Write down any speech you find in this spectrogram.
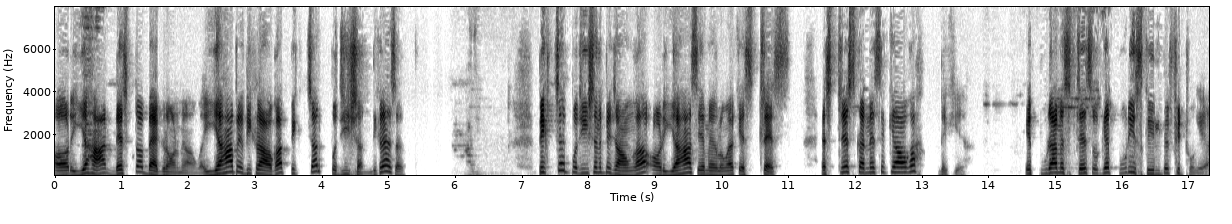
और यहाँ डेस्कटॉप बैकग्राउंड में आऊँगा। यहाँ पे दिख रहा होगा पिक्चर पोजीशन दिख रहा है सर पिक्चर पोजीशन पे जाऊँगा और यहाँ से मैं लूँगा कि स्ट्रेस स्ट्रेस करने से क्या होगा? देखिए ये पूरा में स्ट्रेस हो गया पूरी स्क्रीन पे फिट हो गया।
